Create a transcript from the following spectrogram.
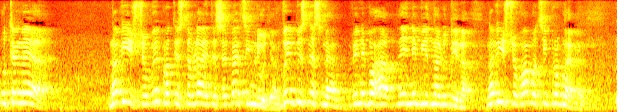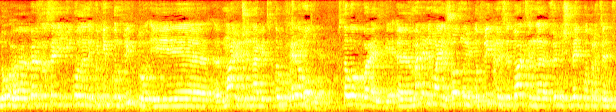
у ТМР. Навіщо ви протиставляєте себе цим людям? Ви бізнесмен, ви не багат, не бідна людина. Навіщо вам оці проблеми? Ну, е, перш за все, я ніколи не хотів конфлікту і е, маючи навіть встав- вставок, вставок в оренді, в мене немає жодної конфліктної ситуації на сьогоднішній день по Тростянцю.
